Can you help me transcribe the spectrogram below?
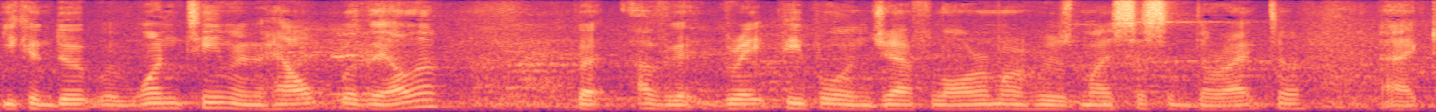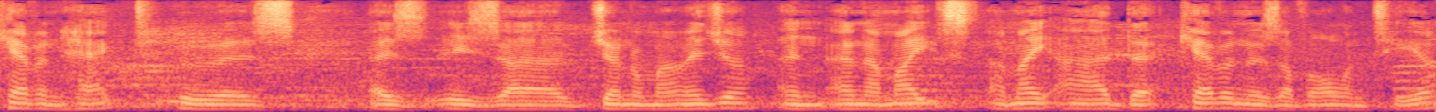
You can do it with one team and help with the other. But I've got great people in Jeff Lorimer, who's my assistant director, uh, Kevin Hecht, who is as his uh, general manager, and, and I might I might add that Kevin is a volunteer,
